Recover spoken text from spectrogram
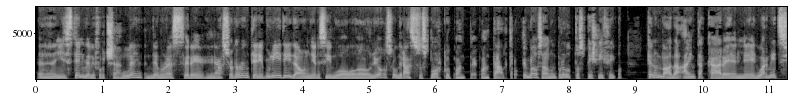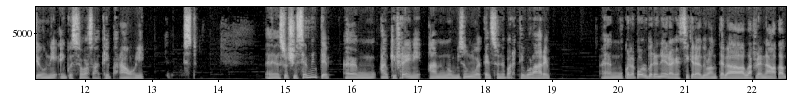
eh, gli stemmi delle forcelle devono essere assolutamente ripuliti da ogni residuo olioso, grasso, sporco e, e quant'altro e va usato un prodotto specifico che non vada a intaccare le guarnizioni e in questo caso anche i paraoli. Questo. Eh, successivamente ehm, anche i freni hanno bisogno di attenzione particolare. Ehm, quella polvere nera che si crea durante la, la frenata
